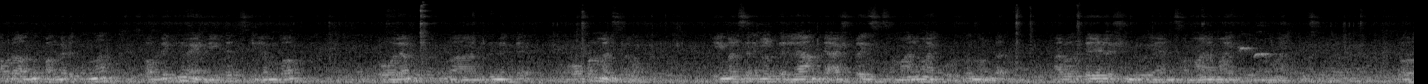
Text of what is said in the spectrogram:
അവിടെ വന്ന് പങ്കെടുക്കുന്ന പബ്ലിക്കിന് വേണ്ടിയിട്ട് സിലമ്പം കോലം ആ, ഇതിനൊക്കെ ഓപ്പൺ മത്സരമാണ് ഈ മത്സരങ്ങൾക്കെല്ലാം ക്യാഷ് പ്രൈസ് സമാനമായി കൊടുക്കുന്നുണ്ട്. അറുപത്തേഴ് ലക്ഷം രൂപയാണ് സമാനമായി കൊടുക്കുന്ന മത്സരങ്ങൾ ഇപ്പോൾ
